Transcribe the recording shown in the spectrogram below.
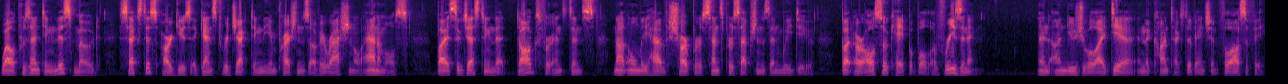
While presenting this mode, Sextus argues against rejecting the impressions of irrational animals by suggesting that dogs, for instance, not only have sharper sense perceptions than we do, but are also capable of reasoning. An unusual idea in the context of ancient philosophy.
